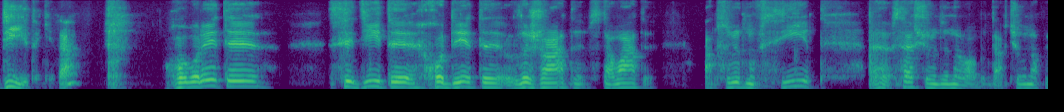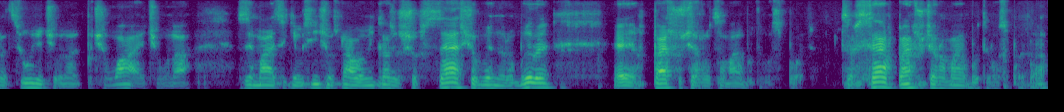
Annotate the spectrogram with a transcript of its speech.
дії такі, так? Говорити, сидіти, ходити, лежати, вставати. Абсолютно всі, е, все, що людина робить, так? Чи вона працює, чи вона відпочиває, чи вона займається якимось іншим справами. Він каже, що все, що ви не робили, е, в першу чергу це має бути Господь. Це все в першу чергу має бути Господь. Да?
